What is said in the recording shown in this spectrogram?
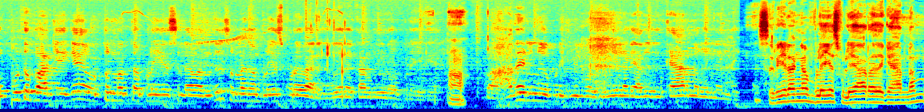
ஒப்பிட்டு பார்க்க ஒட்டுமொத்த பிளேயர்ஸில் வந்து ஸ்ரீலங்கா பிளேயர்ஸ் கூடவா இருக்குது வேறு கண்ட்ரியோட பிளேயர். அதை நீங்கள் எப்படி ஃபீல் பண்ணுறீங்க இல்லாட்டி அதுக்கு காரணம் என்னென்ன ஸ்ரீலங்கா பிளேயர்ஸ் விளையாடுறது காரணம்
